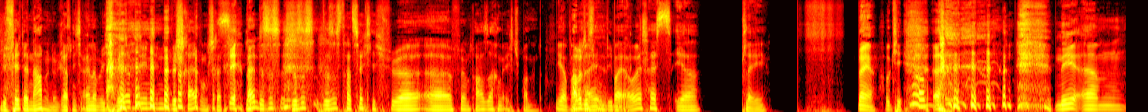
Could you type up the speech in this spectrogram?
Mir fällt der Name nur gerade nicht ein, aber ich werde den in die Beschreibung schreiben. Nein, das ist, das ist, das ist tatsächlich für, äh, für ein paar Sachen echt spannend. Ja, bei, Aber das bei lieber- iOS heißt es eher Play. Naja, okay. nee, ähm,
